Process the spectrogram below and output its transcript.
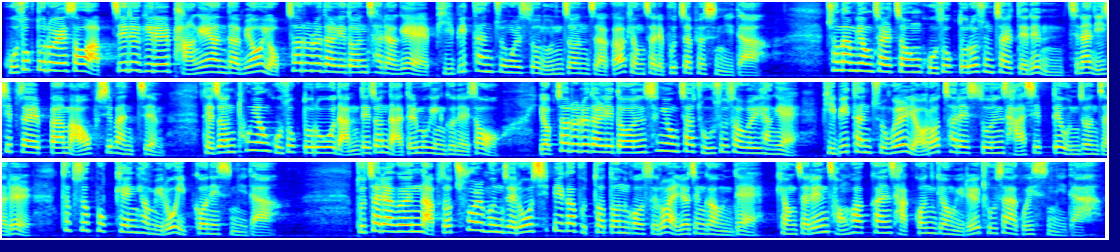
고속도로에서 앞지르기를 방해한다며 옆차로를 달리던 차량에 비비탄총을 쏜 운전자가 경찰에 붙잡혔습니다. 충남경찰청 고속도로 순찰대는 지난 24일 밤 9시 반쯤 대전 통영고속도로 남대전 나들목 인근에서 옆차로를 달리던 승용차 조수석을 향해 비비탄총을 여러 차례 쏜 40대 운전자를 특수폭행 혐의로 입건했습니다. 두 차량은 앞서 추월 문제로 시비가 붙었던 것으로 알려진 가운데 경찰은 정확한 사건 경위를 조사하고 있습니다.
